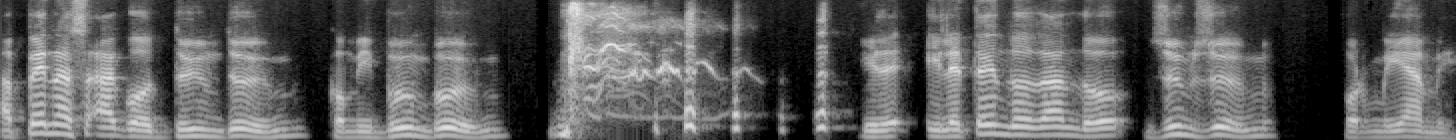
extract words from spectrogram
Apenas hago doom doom con mi boom boom y, le, y le dando zoom zoom por Miami.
